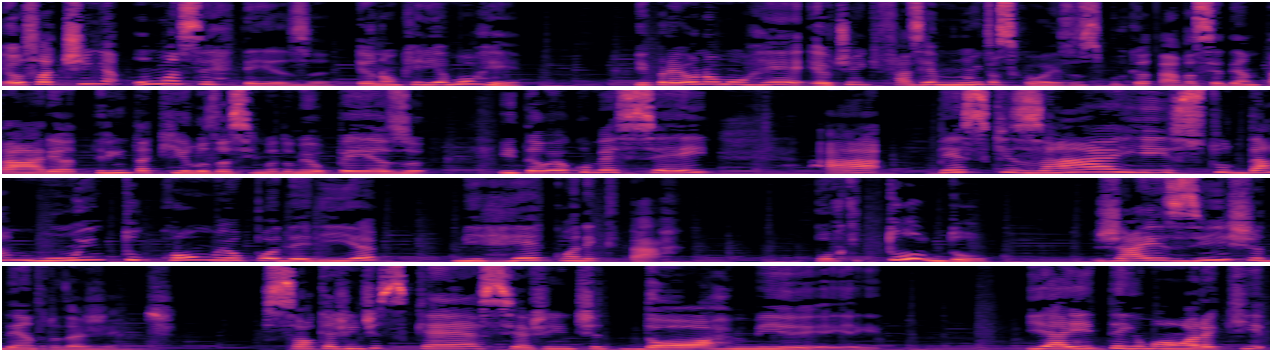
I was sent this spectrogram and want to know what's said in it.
eu só tinha uma certeza: eu não queria morrer. E para eu não morrer, eu tinha que fazer muitas coisas, porque eu estava sedentária, 30 quilos acima do meu peso. Então eu comecei a pesquisar e estudar muito como eu poderia me reconectar. Porque tudo já existe dentro da gente. Só que a gente esquece, a gente dorme. E aí tem uma hora que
